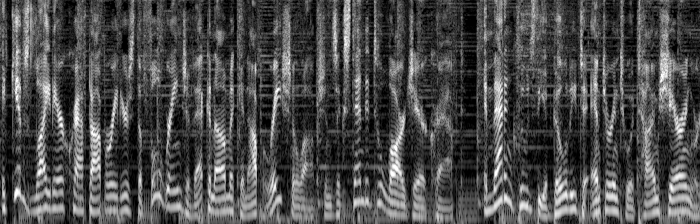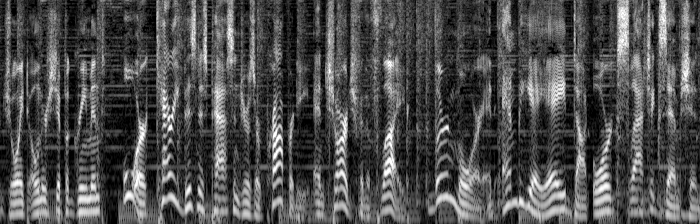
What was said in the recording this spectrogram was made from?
It gives light aircraft operators the full range of economic and operational options extended to large aircraft. And that includes the ability to enter into a time sharing or joint ownership agreement, or carry business passengers or property and charge for the flight. Learn more at nbaa.org/exemption.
